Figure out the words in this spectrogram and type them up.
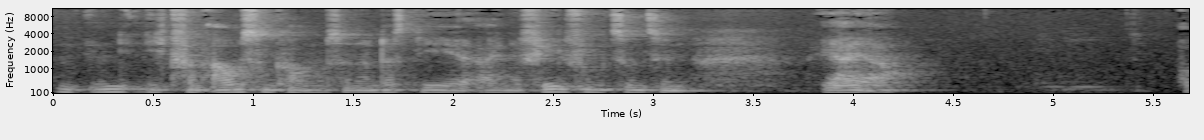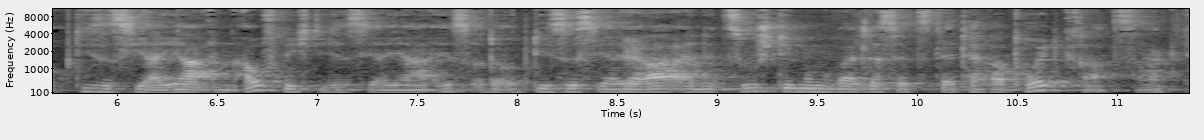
nicht von außen kommen, sondern dass die eine Fehlfunktion sind. Ja, ja, ob dieses Ja-Ja ein aufrichtiges Ja-Ja ist oder ob dieses Ja-Ja eine Zustimmung, weil das jetzt der Therapeut gerade sagt,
